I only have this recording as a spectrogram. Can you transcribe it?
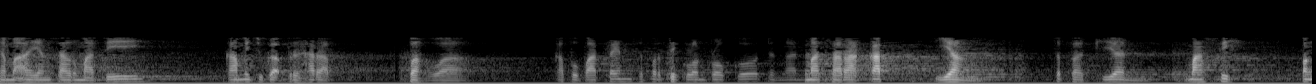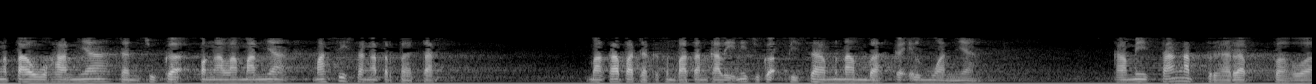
Jamaah yang saya hormati, kami juga berharap bahwa kabupaten seperti Kulon Progo dengan masyarakat yang sebagian masih pengetahuannya dan juga pengalamannya masih sangat terbatas maka pada kesempatan kali ini juga bisa menambah keilmuannya. Kami sangat berharap bahwa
